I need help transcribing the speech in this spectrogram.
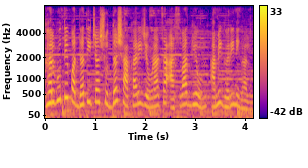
घरगुती पद्धतीच्या शुद्ध शाकाहारी जेवणाचा आस्वाद घेऊन आम्ही घरी निघालो.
